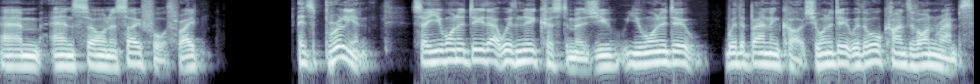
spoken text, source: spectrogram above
um, and so on and so forth, right? It's brilliant. So you want to do that with new customers. You you want to do it with abandoned carts. You want to do it with all kinds of on ramps.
